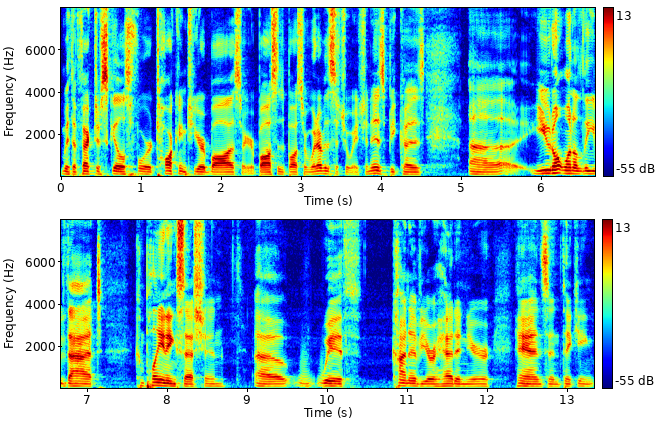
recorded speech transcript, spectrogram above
with effective skills for talking to your boss or your boss's boss or whatever the situation is, because uh, you don't want to leave that complaining session uh, with kind of your head in your hands and thinking,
